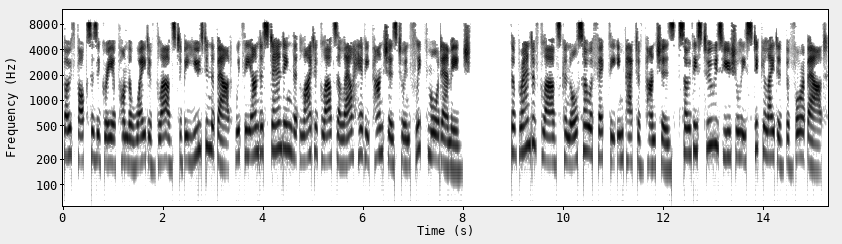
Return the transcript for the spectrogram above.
both boxers agree upon the weight of gloves to be used in the bout, with the understanding that lighter gloves allow heavy punches to inflict more damage. The brand of gloves can also affect the impact of punches, so this too is usually stipulated before a bout.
